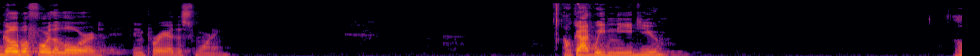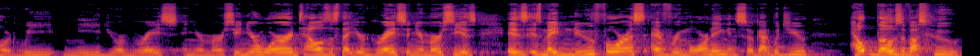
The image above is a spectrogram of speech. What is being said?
go before the Lord in prayer this morning. Oh God, we need you. Lord, we need your grace and your mercy. And your word tells us that your grace and your mercy is, is, is made new for us every morning. And so, God, would you help those of us who,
